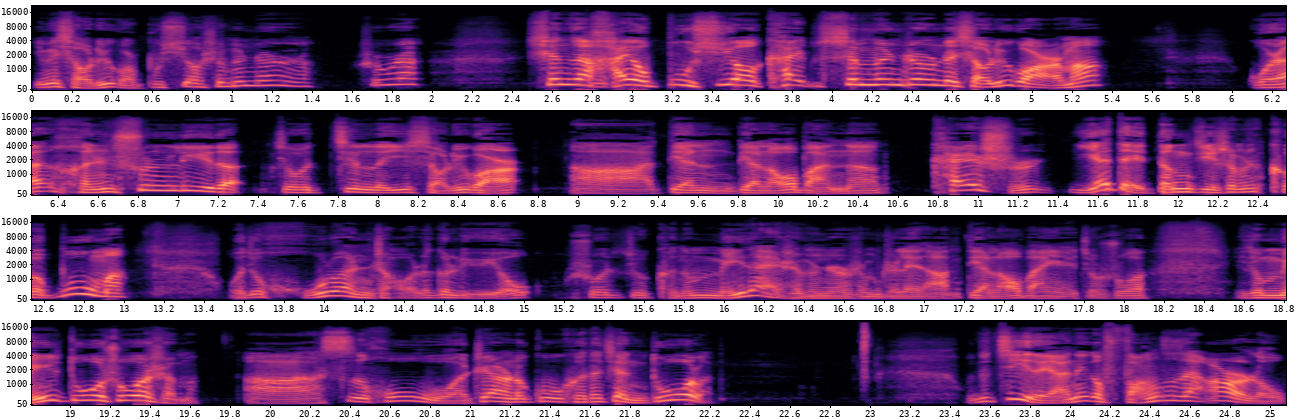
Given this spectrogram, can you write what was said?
因为小旅馆不需要身份证啊，是不是？现在还有不需要开身份证的小旅馆吗？果然很顺利的就进了一小旅馆啊，店店老板呢开始也得登记身份，可不吗？我就胡乱找了个理由，说就可能没带身份证什么之类的啊。店老板也就说，也就没多说什么啊。似乎我这样的顾客他见多了。我就记得呀，那个房子在二楼，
